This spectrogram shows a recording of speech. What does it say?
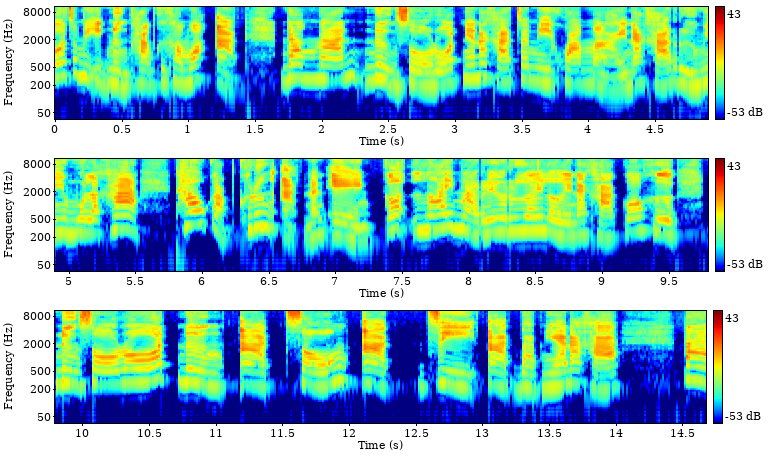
ก็จะมีอีกหนึ่งคำคือคำว่าอัด ดังนั้น 1 โซรสเนี่ยนะคะ จะมีความหมายนะคะ หรือมีมูลค่าเท่ากับครึ่งอัดนั่นเอง ก็ไล่มาเรื่อยๆ เลยนะคะ ก็คือ 1 โซรส1อัด2อัดจีอัดแบบนี้นะคะ แต่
